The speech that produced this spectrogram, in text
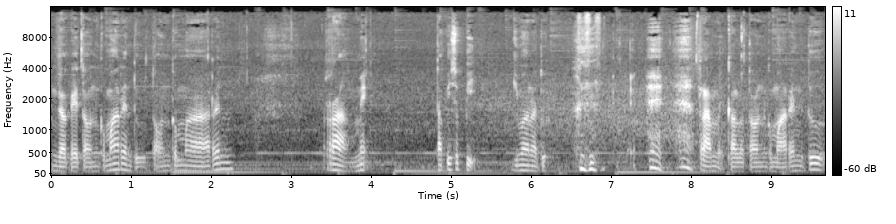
Nggak kayak tahun kemarin tuh. Tahun kemarin rame tapi sepi. Gimana tuh? Rame. Kalau tahun kemarin itu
